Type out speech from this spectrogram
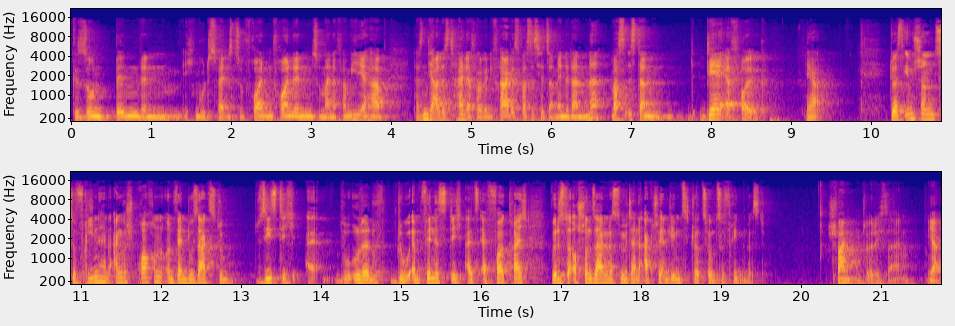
gesund bin, wenn ich ein gutes Verhältnis zu Freunden, Freundinnen, zu meiner Familie habe. Das sind ja alles Teilerfolge. Die Frage ist, was ist jetzt am Ende dann, ne? Was ist dann der Erfolg? Ja. Du hast eben schon Zufriedenheit angesprochen und wenn du sagst, du siehst dich äh, oder du, du empfindest dich als erfolgreich, würdest du auch schon sagen, dass du mit deiner aktuellen Lebenssituation zufrieden bist. Schwankend, würde ich sagen. Ja,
